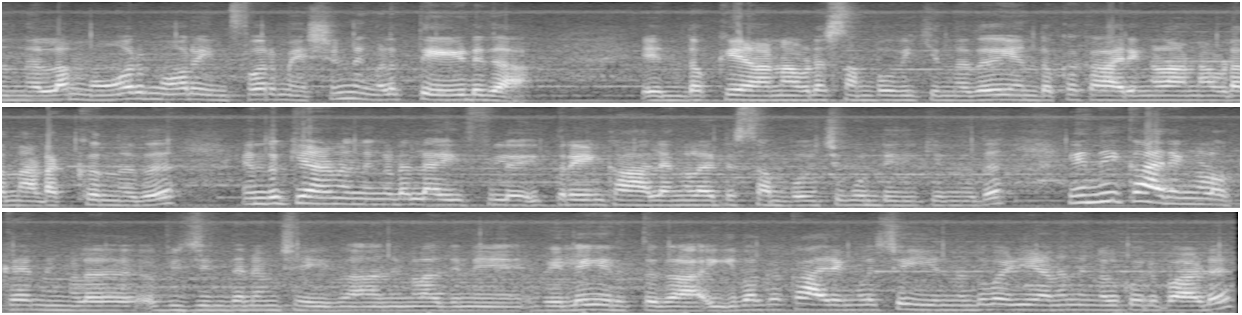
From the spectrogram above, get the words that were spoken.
നിന്നുള്ള മോർ മോർ ഇൻഫർമേഷൻ നിങ്ങൾ തേടുക. എന്തൊക്കെയാണ് അവിടെ സംഭവിക്കുന്നത്? എന്തൊക്കെ കാര്യങ്ങളാണ് അവിടെ നടക്കുന്നത്? എന്തൊക്കെയാണ് നിങ്ങളുടെ ലൈഫിൽ ഇത്രയും കാലങ്ങളായിട്ട് സംഭവിച്ചു കൊണ്ടിരിക്കുന്നത് എന്നീ കാര്യങ്ങളൊക്കെ നിങ്ങൾ വിചിന്തനം ചെയ്യുക നിങ്ങളതിനെ വിലയിരുത്തുക. ഈ വക കാര്യങ്ങൾ ചെയ്യുന്നത് വഴിയാണ് നിങ്ങൾക്ക് ഒരുപാട്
